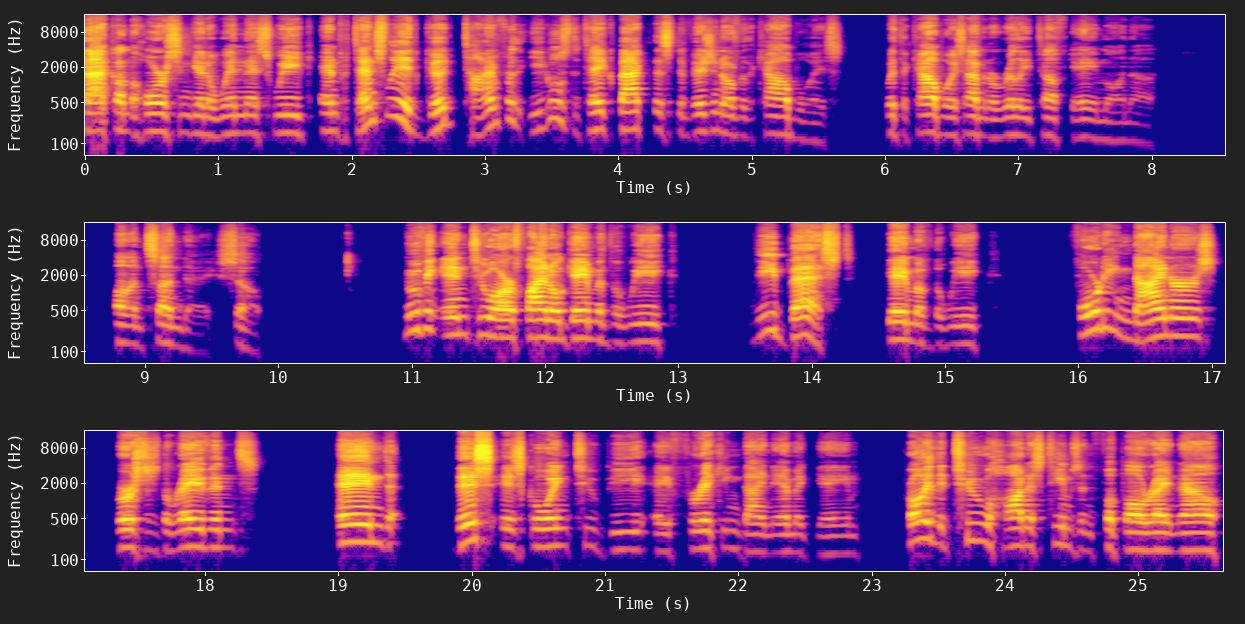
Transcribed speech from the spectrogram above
back on the horse and get a win this week and potentially a good time for the Eagles to take back this division over the Cowboys with the Cowboys having a really tough game on uh on Sunday. So, moving into our final game of the week, the best game of the week, 49ers versus the Ravens. And this is going to be a freaking dynamic game probably the two hottest teams in football right now.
